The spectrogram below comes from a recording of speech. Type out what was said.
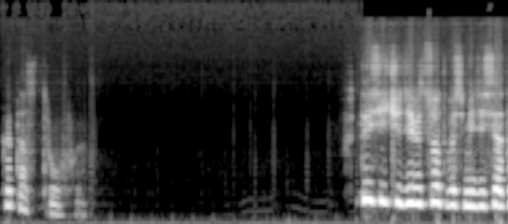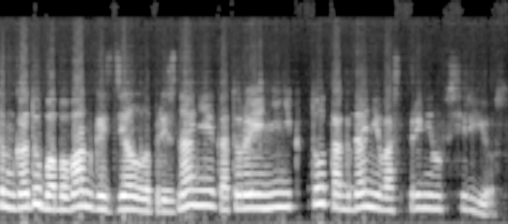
Катастрофа. В 1980 году Баба Ванга сделала признание, которое ни никто тогда не воспринял всерьез.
